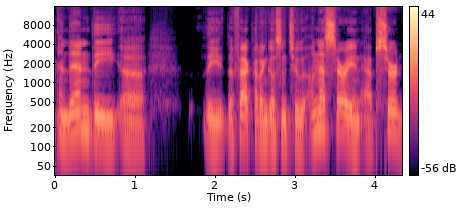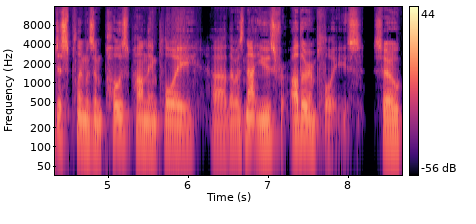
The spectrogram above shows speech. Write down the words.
and then the uh, the the fact pattern goes into unnecessary and absurd discipline was imposed upon the employee uh, that was not used for other employees. So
